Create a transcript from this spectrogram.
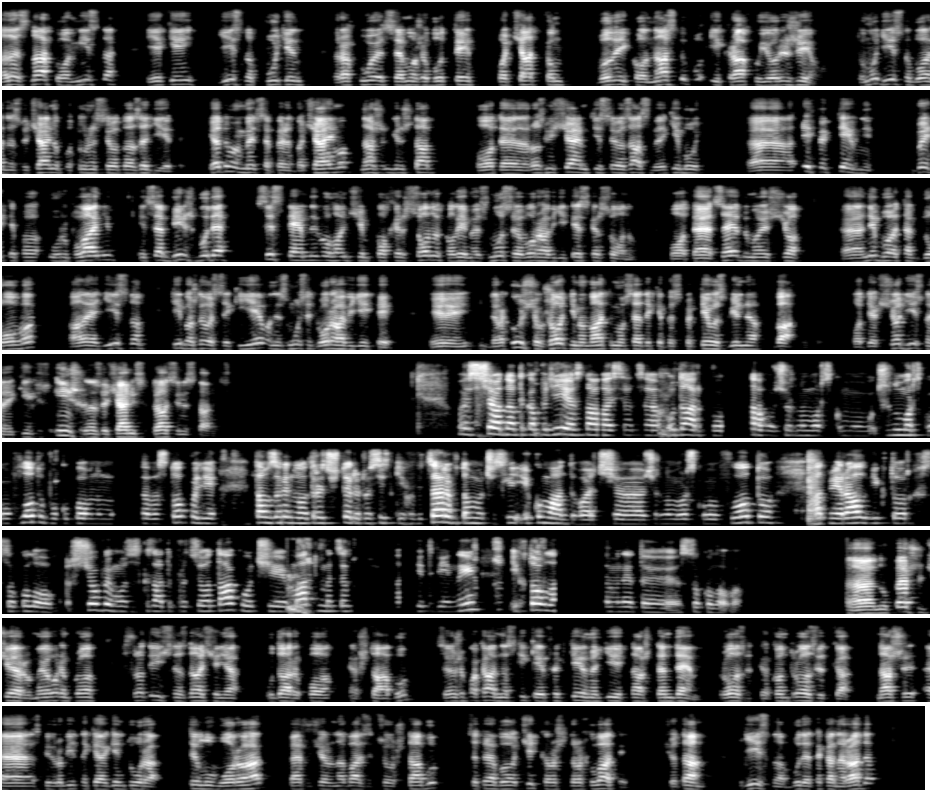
але знакового міста, який дійсно Путін рахує, це може бути початком великого наступу і краху його режиму. Тому дійсно була надзвичайно сила туди задіяти. Я думаю, ми це передбачаємо. Наш генштаб. От е, розміщаємо ті засоби, які будуть е, ефективні бити по угрупуванню, і це більш буде системний вогонь, чим по Херсону, коли ми змусили ворога відійти з Херсону. От е, це я думаю, що е, не буде так довго, але дійсно ті можливості, які є, вони змусять ворога відійти. І рахую, що в жовтні ми матимемо все таки перспективу звільнення Бахмуту. От якщо дійсно якихось інших надзвичайних ситуацій не станеться. Ось ще одна така подія сталася. Це удар по штабу Чорноморському Чорноморського флоту в окупованому Севастополі. Там загинуло 34 російських офіцери, в тому числі і командувач е, Чорноморського флоту, адмірал Віктор Соколов. Що ви можете сказати про цю атаку? Чи матиме це хід війни? І хто власне замінити Соколова? Е, Ну, в першу чергу, ми говоримо про стратегічне значення удару по штабу. Це вже показує, наскільки ефективно діють наш тандем, розвідка, контррозвідка, наші е, співробітники агентура в тилу ворога. В першу чергу на базі цього штабу. Це треба було чітко розрахувати, що там дійсно буде така нарада,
